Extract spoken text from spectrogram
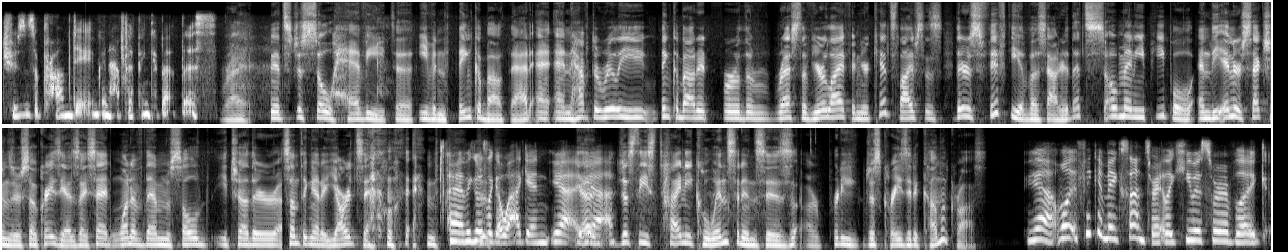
chooses a prom day, I'm gonna have to think about this. Right. It's just so heavy to even think about that and, and have to really think about it for the rest of your life and your kids' lives. Is there's 50 of us out here. That's so many people, and the intersections are so crazy. As I said, one of them sold each other something at a yard sale and I think it was like a wagon. Yeah, yeah, yeah. Just these tiny coincidences are pretty just crazy to come across. Yeah, well, I think it makes sense, right? Like he was sort of like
